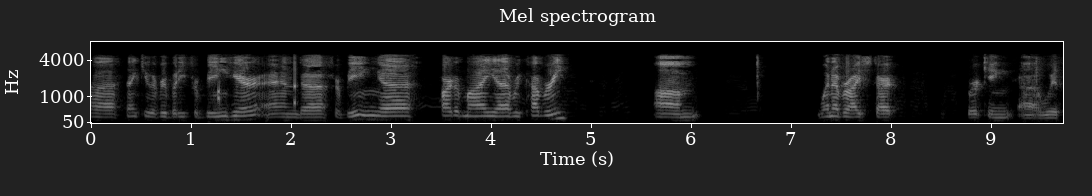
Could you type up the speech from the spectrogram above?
Uh, thank you, everybody, for being here and uh, for being uh, part of my uh, recovery. Um, whenever I start working uh, with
